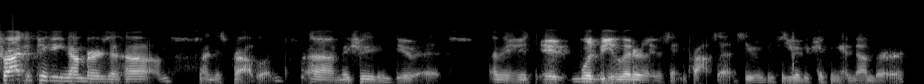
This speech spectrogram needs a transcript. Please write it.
Try the picking numbers at home on this problem. Um, make sure you can do it. I mean, it, it would be literally the same process. You would, be, you would be picking a number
